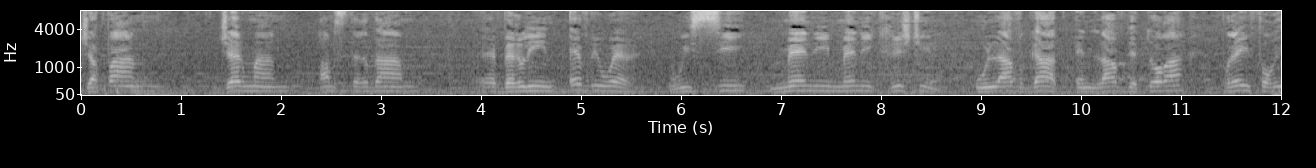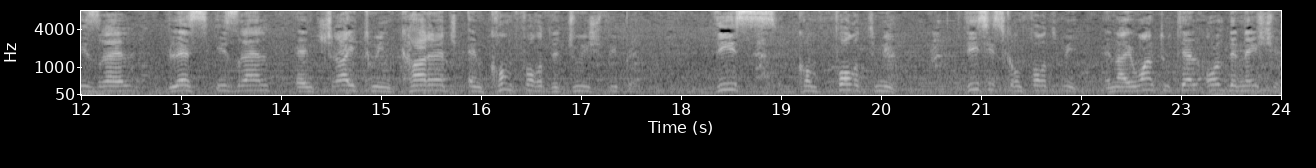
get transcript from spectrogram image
Japan, German, Amsterdam, uh, Berlin, everywhere, we see many, many Christians who love God and love the Torah, pray for Israel, bless Israel, and try to encourage and comfort the Jewish people. This comfort me. This is comfort me. And I want to tell all the nation,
